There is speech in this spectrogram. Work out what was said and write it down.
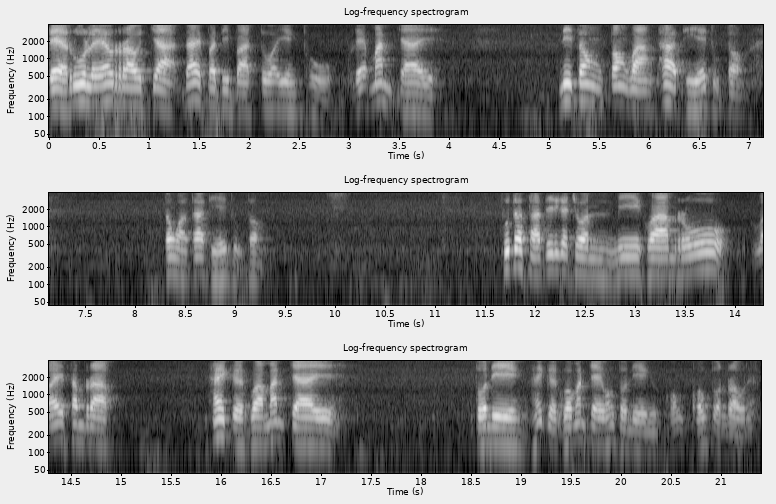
แต่รู้แล้วเราจะได้ปฏิบัติตัวเองถูกและมั่นใจ นี่ต้องต้องวางท่าทีให้ถูกต้อง ต้องวางท่าทีให้ถูกต้อง พุทธศาสนิกชนมีความรู้ไว้สำหรับ ให้เกิดความมั่นใจตนเอง ให้เกิดความมั่นใจของตนเองของของตนเราเนี่ย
